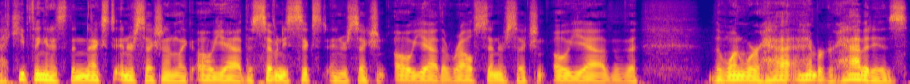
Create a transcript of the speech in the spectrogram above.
I keep thinking it's the next intersection. I'm like, oh yeah, the 76th intersection. Oh yeah, the Ralph's intersection. Oh yeah, the the, the one where ha- Hamburger Habit is.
